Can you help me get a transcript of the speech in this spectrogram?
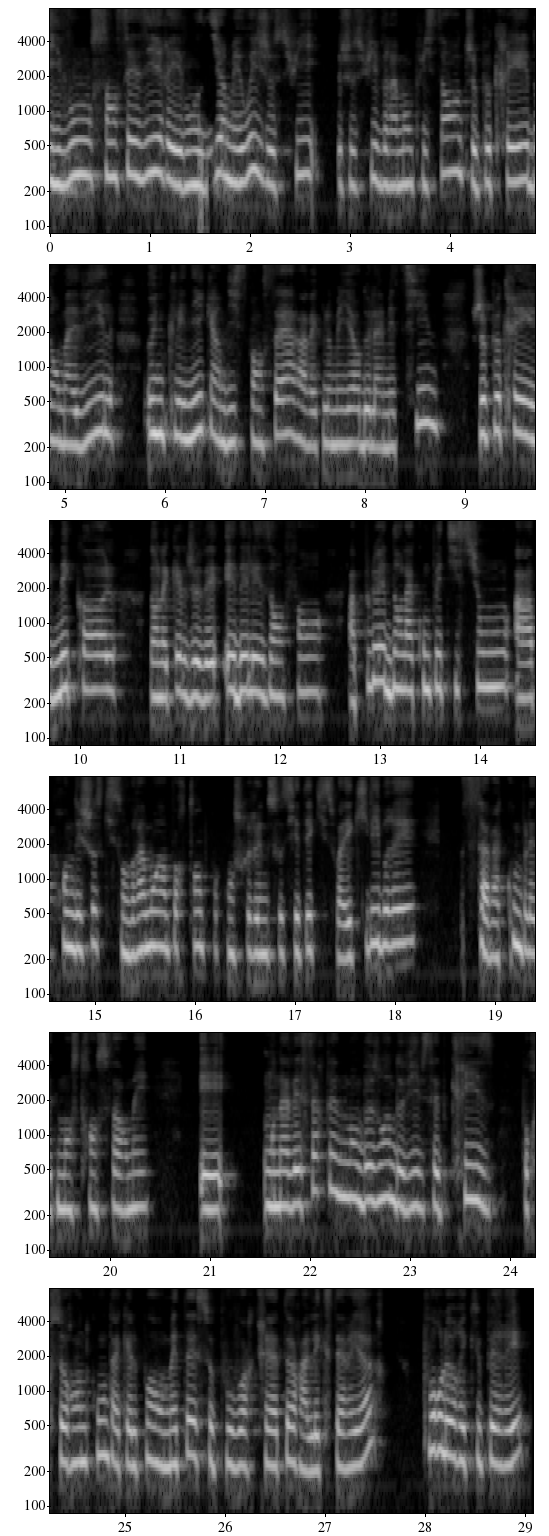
ils vont s'en saisir et ils vont se dire mais oui, je suis je suis vraiment puissante, je peux créer dans ma ville une clinique, un dispensaire avec le meilleur de la médecine, je peux créer une école dans laquelle je vais aider les enfants à plus être dans la compétition, à apprendre des choses qui sont vraiment importantes pour construire une société qui soit équilibrée. Ça va complètement se transformer et on avait certainement besoin de vivre cette crise pour se rendre compte à quel point on mettait ce pouvoir créateur à l'extérieur pour le récupérer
